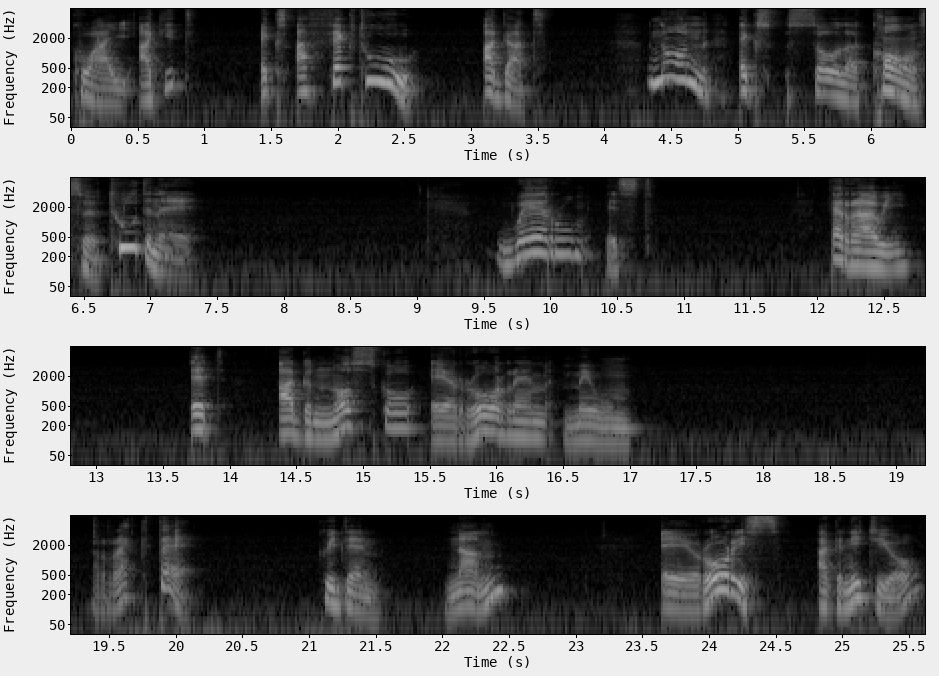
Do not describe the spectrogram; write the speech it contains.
quae agit ex affectu agat non ex sola consuetudine verum est erravi et agnosco errorem meum. Recte quidem nam erroris agnitio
